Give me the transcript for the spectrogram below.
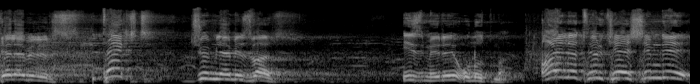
gelebiliriz. Tek cümlemiz var. İzmir'i unutma. Aynı Türkiye şimdi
